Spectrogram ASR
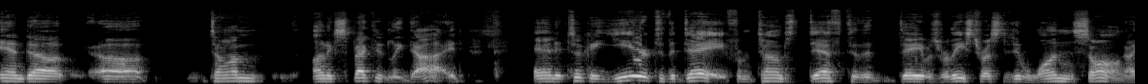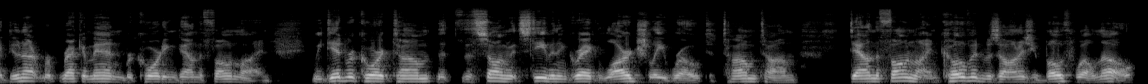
and uh, uh, tom unexpectedly died and it took a year to the day from tom's death to the day it was released for us to do one song i do not re- recommend recording down the phone line we did record tom the, the song that stephen and greg largely wrote tom tom down the phone line. COVID was on, as you both well know,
